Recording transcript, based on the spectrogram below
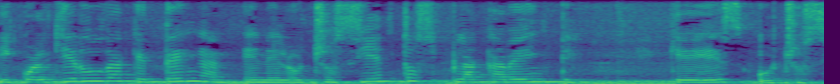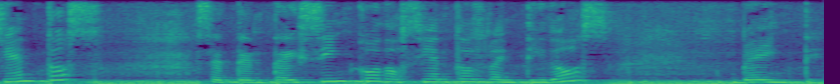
Y cualquier duda que tengan en el 800 placa 20, que es 800 75 222 20,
